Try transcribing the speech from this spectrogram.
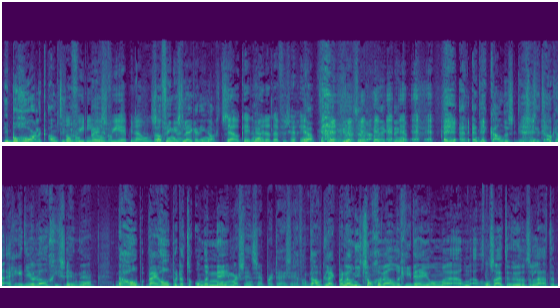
Die behoorlijk anti-Europees Salvini, wie is. heb je nou? Salvini is? Lega di Nord. Ja, oké, dan moet je dat even zeggen. Ja. Ja, ja, ja, Lega di Nord. En, en, en die kan dus, die zit er ook heel erg ideologisch in. Hè? Nou, hoop, wij hopen dat de ondernemers in zijn partij zeggen van... nou, het lijkt me nou niet zo'n geweldig idee om, eh, om ons uit de euro te laten.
